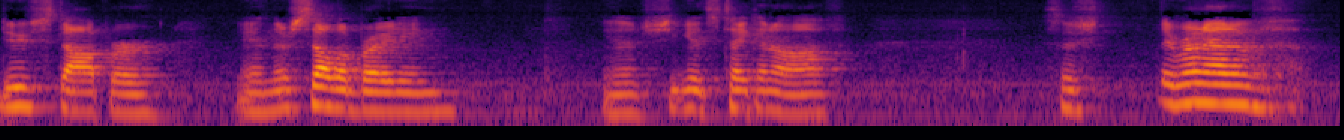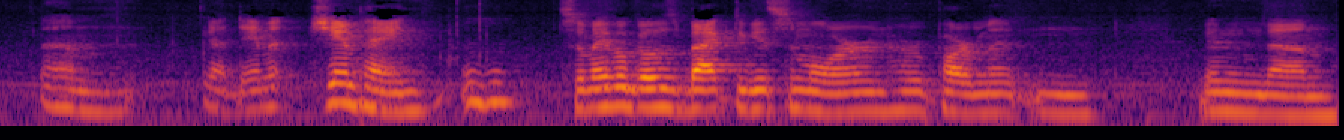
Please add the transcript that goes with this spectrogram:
do stop her, and they're celebrating. You know, she gets taken off. So sh- they run out of, um, god damn it, champagne. hmm So Mabel goes back to get some more in her apartment, and then um,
